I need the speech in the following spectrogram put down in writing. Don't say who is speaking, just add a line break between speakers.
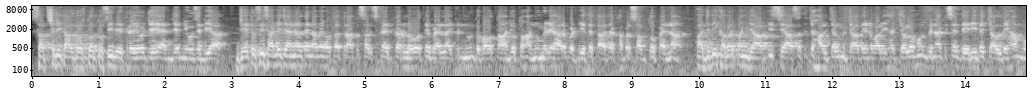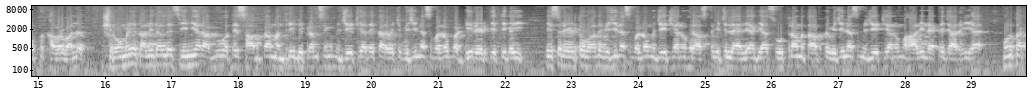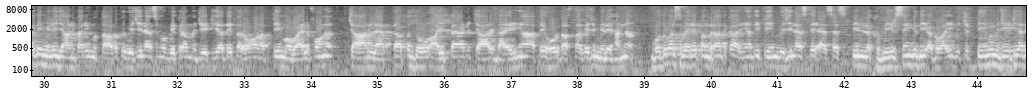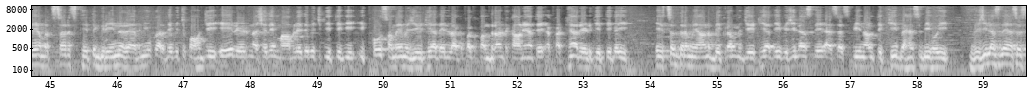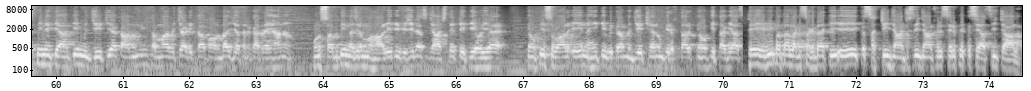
ਸਤਿ ਸ਼੍ਰੀ ਅਕਾਲ ਦੋਸਤੋ, ਤੁਸੀਂ ਵੇਖ ਰਹੇ ਹੋ JNJ ਨਿਊਜ਼ ਇੰਡੀਆ। ਜੇ ਤੁਸੀਂ ਸਾਡੇ ਚੈਨਲ ਤੇ ਨਵੇਂ ਹੋ ਤਾਂ ਤੁਰੰਤ ਸਬਸਕ੍ਰਾਈਬ ਕਰ ਲਵੋ ਤੇ ਬੈਲ ਆਈਕਨ ਨੂੰ ਦਬਾਓ ਤਾਂ ਜੋ ਤੁਹਾਨੂੰ ਮਿਲੇ ਹਰ ਵੱਡੀ ਅਤੇ ਤਾਜ਼ਾ ਖਬਰ ਸਭ ਤੋਂ ਪਹਿਲਾਂ। ਅੱਜ ਦੀ ਖਬਰ ਪੰਜਾਬ ਦੀ ਸਿਆਸਤ 'ਚ ਹਲਚਲ ਮਚਾ ਦੇਣ ਵਾਲੀ ਹੈ। ਚਲੋ, ਹੁਣ ਬਿਨਾਂ ਕਿਸੇ ਦੇਰੀ ਦੇ ਚੱਲਦੇ ਹਾਂ ਮੁੱਖ ਖਬਰ ਵੱਲ। ਸ਼੍ਰੋਮਣੀ ਅਕਾਲੀ ਦਲ ਦੇ ਸੀਨੀਅਰ ਆਗੂ ਅਤੇ ਸਾਬਕਾ ਮੰਤਰੀ ਵਿਕਰਮ ਸਿੰਘ ਮਜੀਠੀਆ ਦੇ ਘਰ ਵਿੱਚ ਵਿਜੀਲੈਂਸ ਵੱਲੋਂ ਵੱਡੀ ਰੇਡ ਕੀਤੀ ਗਈ। ਇਸ ਰੇਡ ਤੋਂ ਬਾਅਦ ਵਿਜੀਲੈਂਸ ਵੱਲੋਂ ਮਜੀਠੀਆ ਨੂੰ ਹਿਰਾਸਤ ਵਿੱਚ ਲੈ ਲਿਆ ਗਿਆ। ਸੂਤਰਾਂ ਮੁਤਾਬਕ ਵਿਜੀਲੈਂਸ ਮਜੀਠੀਆ ਨੂੰ ਮੋਹਾਲੀ ਲੈ ਕੇ ਜਾ ਰਹੀ ਹੈ। ਹੁਣ ਤੱਕ ਦੀ ਮਿਲੀ ਜਾਣਕਾਰੀ ਮੁਤਾਬਕ ਵਿਜੀਲੈਂਸ ਨੂੰ ਵਿਕਰਮ ਮਜੀਠੀਆ ਦੇ ਘਰੋਂ 29 ਮੋਬਾਈਲ ਫੋਨ 4 ਲੈਪਟਾਪ 2 ਆਈਪੈਡ 4 ਡਾਇਰੀਆਂ ਅਤੇ ਹੋਰ ਦਸਤਾਵੇਜ਼ ਮਿਲੇ ਹਨ। ਬੁੱਧਵਾਰ ਸਵੇਰੇ 15 ਅਧਿਕਾਰੀਆਂ ਦੀ ਟੀਮ ਵਿਜੀਲੈਂਸ ਦੇ ਐਸਐਸਪੀ ਲਖਵੀਰ ਸਿੰਘ ਦੀ ਅਗਵਾਈ ਵਿੱਚ ਟੀਮ ਮਜੀਠੀਆ ਦੇ ਅੰਮ੍ਰਿਤਸਰ ਸਥਿਤ ਗ੍ਰੀਨ ਰੈਵਨਿਊ ਘਰ ਦੇ ਵਿੱਚ ਪਹੁੰਚੀ। ਇਹ ਰੇਡ ਨਸ਼ੇ ਦੇ ਮਾਮਲੇ ਦੇ ਵਿੱਚ ਕੀਤੀ ਗਈ। ਇੱਕੋ ਸਮੇਂ ਮਜੀਠੀਆ ਦੇ ਲਗਭਗ 15 ਟਿਕਾਣਿਆਂ ਤੇ ਇਕੱਠਿਆਂ ਰੇਡ ਕੀਤੀ ਗਈ। ਇਸ ਦਰਮਿਆਨ ਵਿਕਰਮ ਮਜੀਠੀਆ ਦੀ ਵਿਜੀਲੈਂਸ ਦੇ ਐਸਐਸਪੀ ਨਾਲ ਤਿੱਖੀ ਬਹਿਸ ਵੀ ਹੋਈ। ਵਿਜੀਲੈਂਸ ਦੇ ਐਸਐਸਪੀ ਨੇ ਕਿਹਾ ਕਿ ਮਜੀਠੀਆ ਕਾਨੂੰਨੀ ਕੰਮਾਂ ਵਿੱਚ ਅੜਿੱਕਾ ਪਾਉਣ ਦਾ ਯਤਨ ਕਰ ਰਹੇ ਹਨ। ਹੁਣ ਸਭ ਦੀ ਨਜ਼ਰ ਮੋਹਾਲੀ ਦੀ ਵਿਜੀਲੈਂਸ ਜਾਂਚ ਤੇ ਟਿਕੀ ਹੋਈ ਹੈ, ਕਿਉਂਕਿ ਸਵਾਲ ਇਹ ਨਹੀਂ ਕਿ ਵਿਕਰਮ ਮਜੀਠੀਆ ਨੂੰ ਗ੍ਰਿਫਤਾਰ ਕਿਉਂ ਕੀਤਾ ਗਿਆ, ਤੇ ਇਹ ਵੀ ਪਤਾ ਲੱਗ ਸਕਦਾ ਹੈ ਕਿ ਇਹ ਇੱਕ ਸੱਚੀ ਜਾਂਚ ਸੀ ਜਾਂ ਫਿਰ ਸਿਰਫ ਇੱਕ ਸਿਆਸੀ ਚਾਲ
